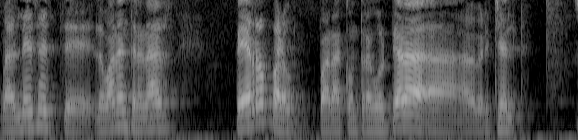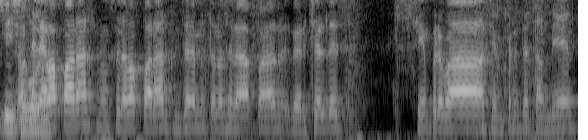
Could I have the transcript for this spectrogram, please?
Valdés este, lo van a entrenar perro para, para contragolpear a, a Berchelt. Sí, no se le va a parar, no se le va a parar, sinceramente no se le va a parar. Berchelt es- siempre va hacia enfrente también.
